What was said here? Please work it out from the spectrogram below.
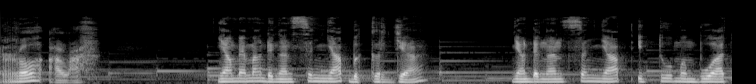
roh Allah yang memang dengan senyap bekerja, yang dengan senyap itu membuat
